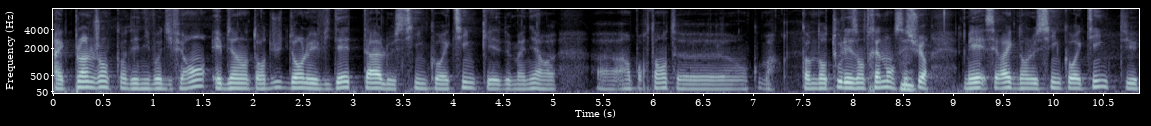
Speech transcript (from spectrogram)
avec plein de gens qui ont des niveaux différents. Et bien entendu, dans le EVD, tu as le scene correcting qui est de manière euh, importante, euh, en- bah, comme dans tous les entraînements, c'est Mm. sûr. Mais c'est vrai que dans le scene correcting, tu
